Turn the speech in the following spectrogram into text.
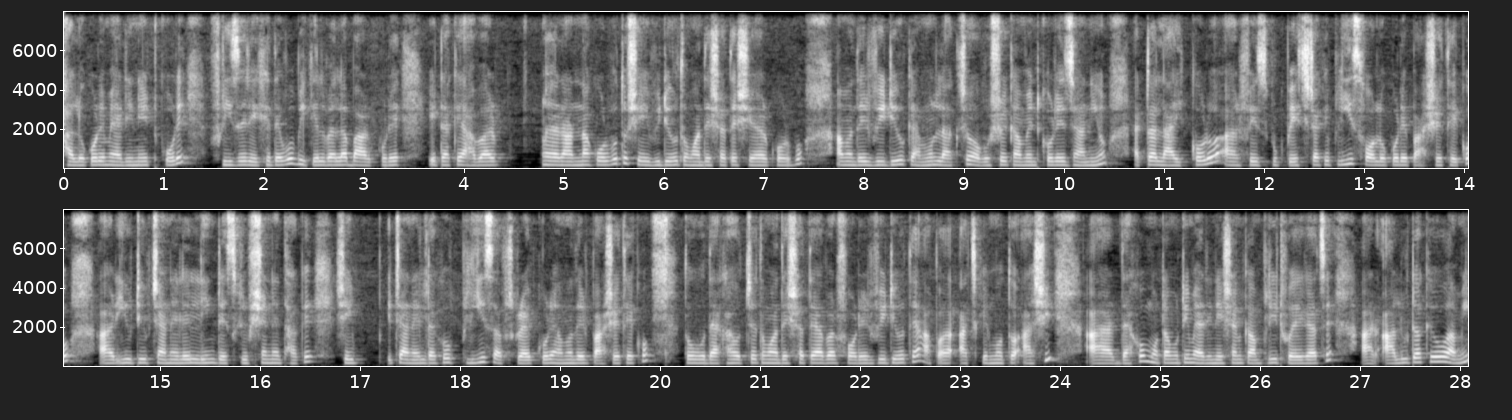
ভালো করে ম্যারিনেট করে ফ্রিজে রেখে দেবো। বিকেলবেলা বার করে এটাকে আবার রান্না করব। তো সেই ভিডিও তোমাদের সাথে শেয়ার করব। আমাদের ভিডিও কেমন লাগছে অবশ্যই কমেন্ট করে জানিও। একটা লাইক করো আর ফেসবুক পেজটাকে প্লিজ ফলো করে পাশে থেকো। আর ইউটিউব চ্যানেলের লিঙ্ক ডেসক্রিপশনে থাকে। সেই চ্যানেলটাকেও প্লিজ সাবস্ক্রাইব করে আমাদের পাশে থেকো। তো দেখা হচ্ছে তোমাদের সাথে আবার পরের ভিডিওতে আজকের মতো আসি। আর দেখো, মোটামুটি ম্যারিনেশন কমপ্লিট হয়ে গেছে। আর আলুটাকেও আমি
